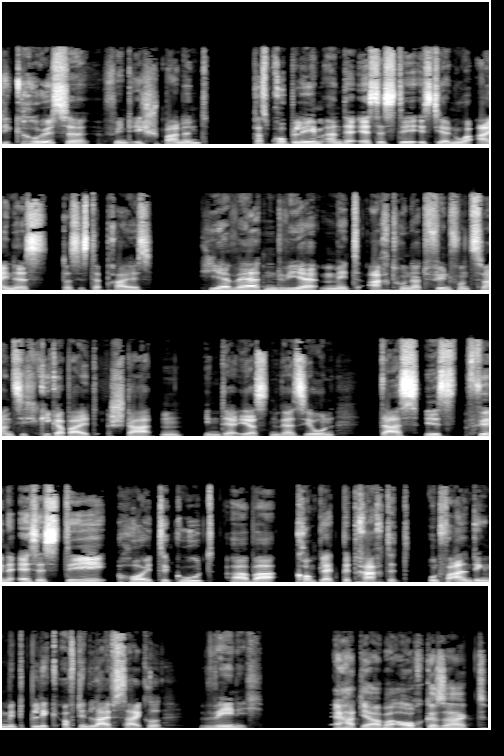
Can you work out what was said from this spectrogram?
Die Größe finde ich spannend. Das Problem an der SSD ist ja nur eines, das ist der Preis. Hier werden wir mit 825 GB starten in der ersten Version. Das ist für eine SSD heute gut, aber komplett betrachtet und vor allen Dingen mit Blick auf den Lifecycle wenig. Er hat ja aber auch gesagt,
